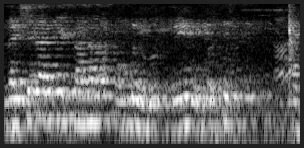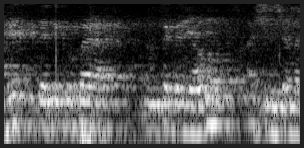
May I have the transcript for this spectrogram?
लक्षराज सानव मुंबई. हे उपस्थित आहेत. त्यांनी कृपया आमच्याकडे यावं अशी विचारला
